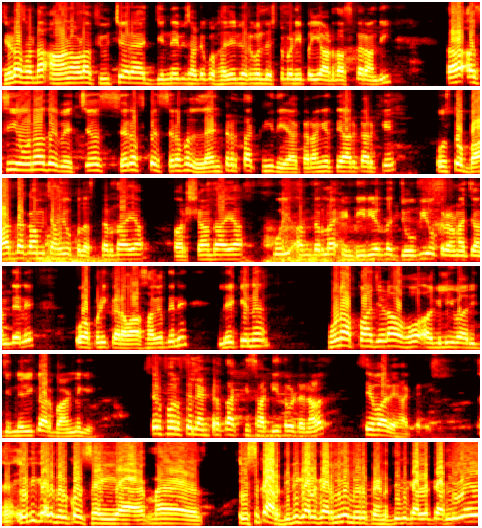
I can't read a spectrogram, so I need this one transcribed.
ਜਿਹੜਾ ਸਾਡਾ ਆਉਣ ਵਾਲਾ ਫਿਊਚਰ ਹੈ, ਜਿੰਨੇ ਵੀ ਸਾਡੇ ਕੋਲ ਹਜੇ ਵੀ ਸਾਡੇ ਕੋਲ ਲਿਸਟ ਬਣੀ ਪਈ 8-10 ਘਰਾਂ ਦੀ, ਤਾਂ ਅਸੀਂ ਉਹਨਾਂ ਦੇ ਵਿੱਚ ਸਿਰਫ ਤੇ ਸਿਰਫ ਲੈਂਟਰ ਤੱਕ ਹੀ ਦਿਆ ਕਰਾਂਗੇ ਤਿਆਰ ਕਰਕੇ। ਉਸ ਤੋਂ ਬਾਅਦ ਦਾ ਕੰਮ ਚਾਹੇ ਉਹ ਪਲਸਤਰ ਦਾ ਆ, ਫਰਸ਼ਾਂ ਦਾ ਆ, ਕੋਈ ਅੰਦਰਲਾ ਇੰਟੀਰੀਅਰ ਦਾ ਜੋ ਵੀ ਉਹ ਕਰਾਉਣਾ ਚਾਹੁੰਦੇ ਨੇ, ਉਹ ਆਪਣੀ ਕਰਵਾ ਸਕਦੇ ਨੇ। ਲੇਕਿਨ ਹੁਣ ਆਪਾਂ ਜਿਹੜਾ ਉਹ ਅਗਲੀ ਵਾਰੀ ਜਿੰਨੇ ਵੀ ਘਰ ਬਣਨਗੇ ਸਿਰਫ ਉਸ ਲੈਂਟਰ ਤੱਕ ਹੀ ਸਾਡੀ ਤੁਹਾਡੇ ਨਾਲ ਸੇਵਾ ਰਿਹਾ ਕਰੇ। ਇਹ ਵੀ ਗੱਲ ਬਿਲਕੁਲ ਸਹੀ ਆ। ਮੈਂ ਇਸ ਘਰ ਦੀ ਵੀ ਗੱਲ ਕਰ ਲਈ ਹੈ ਮੇਰੇ ਪਿੰਡ ਦੀ ਵੀ ਗੱਲ ਕਰ ਲਈ ਹੈ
